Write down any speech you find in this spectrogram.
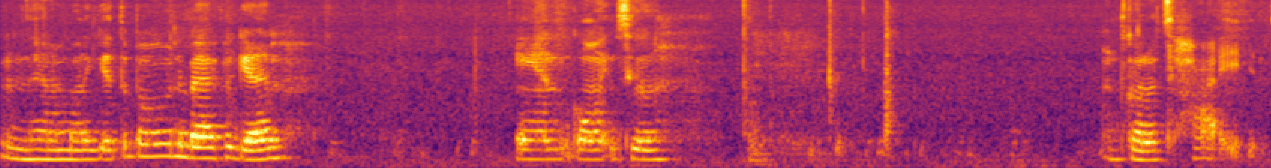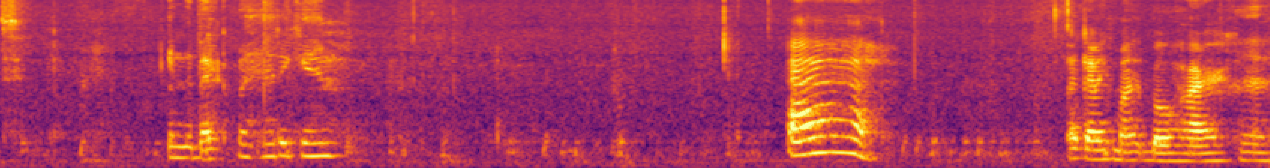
And then I'm going to get the bow in the back again. And going to, I'm going to tie it in the back of my head again. Ah! I gotta make my bow higher because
